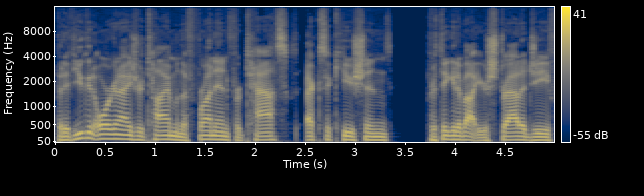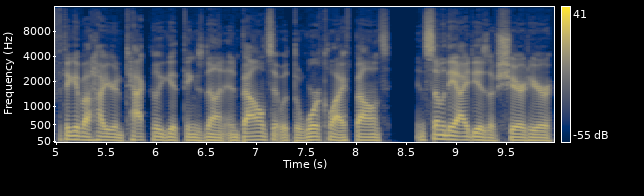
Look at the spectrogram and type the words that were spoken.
But if you can organize your time on the front end for tasks, executions, for thinking about your strategy, for thinking about how you're going to tactically get things done and balance it with the work life balance and some of the ideas I've shared here,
